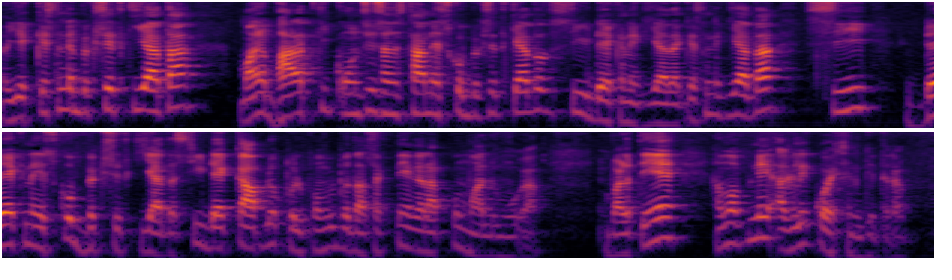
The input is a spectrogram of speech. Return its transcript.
और ये किसने विकसित किया था? माने भारत की कौन सी संस्था ने इसको विकसित किया था? तो सी डेक ने किया था। किसने किया था? सी डेक ने इसको विकसित किया था। सी डेक का आप लोग फुल फॉर्म भी बता सकते हैं, अगर आपको मालूम होगा। बढ़ते हैं हम अपने अगले क्वेश्चन की तरफ़।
